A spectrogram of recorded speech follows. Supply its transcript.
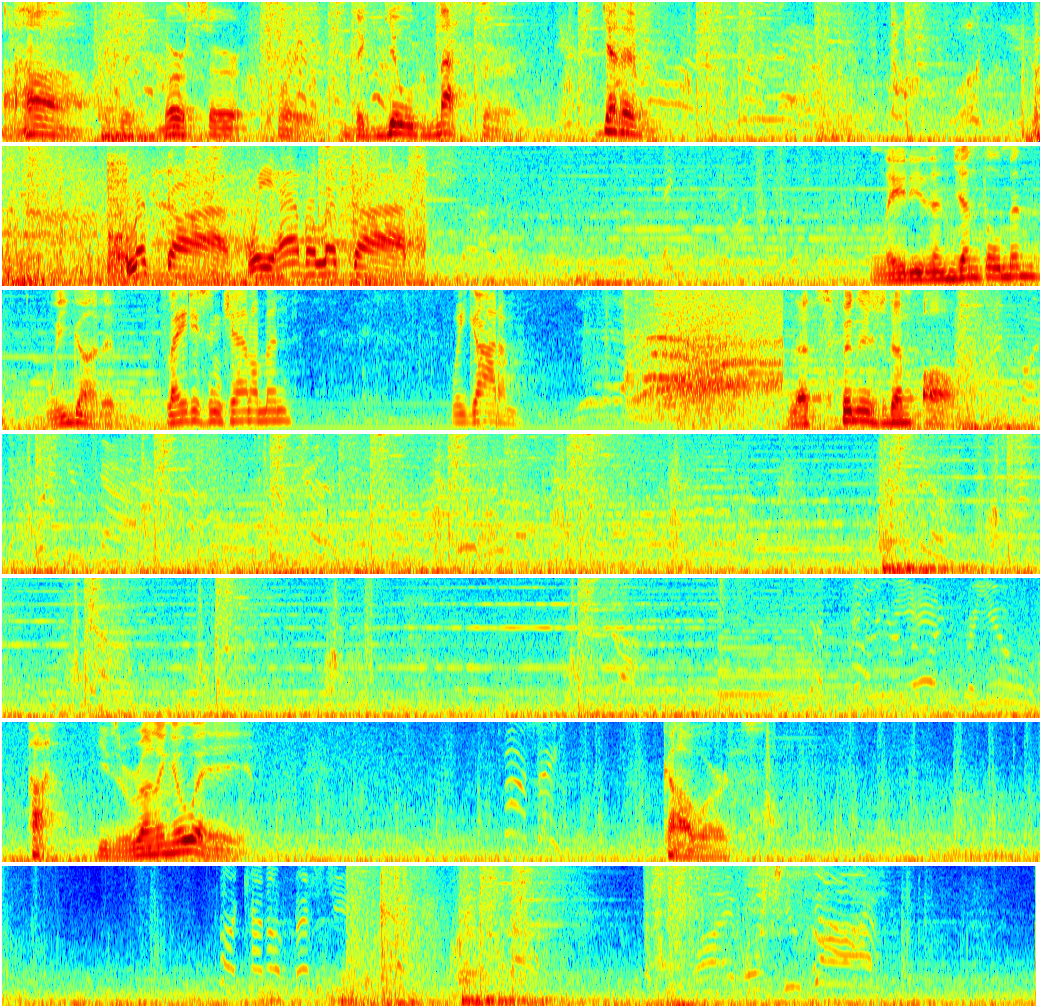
Aha! It is Mercer Frey, the guild master. Get him! Liftoff. We have a liftoff. Ladies and gentlemen, we got him. Ladies and gentlemen, we got him. Let's finish them off. This is the end for you. Ha! He's running away. Mercy! Cowards.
